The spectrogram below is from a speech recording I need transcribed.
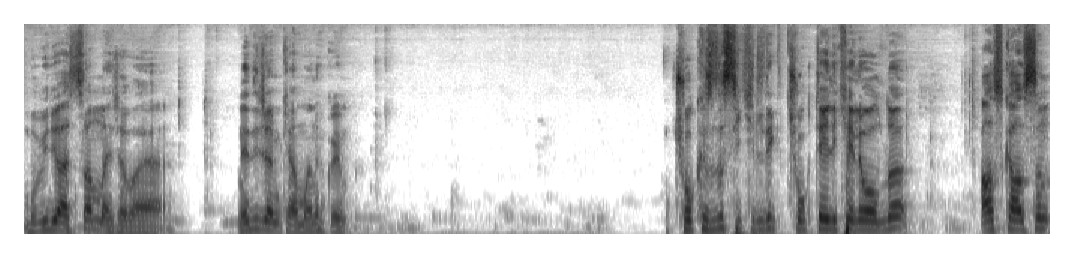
Bu video açsam mı acaba ya? Ne diyeceğim ki amına koyayım? Çok hızlı sikildik. Çok tehlikeli oldu. Az kalsın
